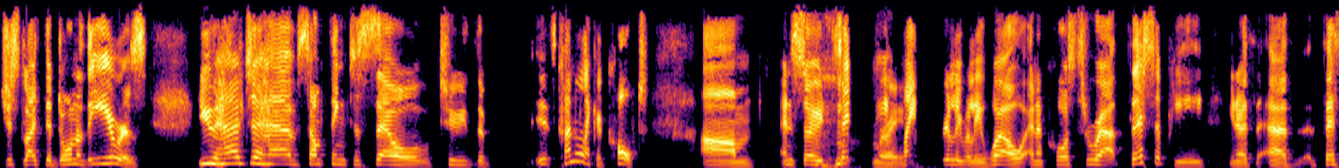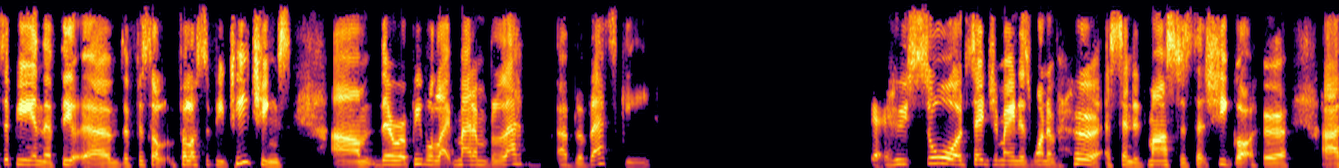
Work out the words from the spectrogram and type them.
just like the dawn of the eras you had to have something to sell to the it's kind of like a cult um, and so right. really, really well. And of course, throughout Theosophy, you know, uh, and the the, uh, the philosophy teachings, um, there were people like Madame uh, Blavatsky who saw Saint Germain as one of her ascended masters that she got her uh,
